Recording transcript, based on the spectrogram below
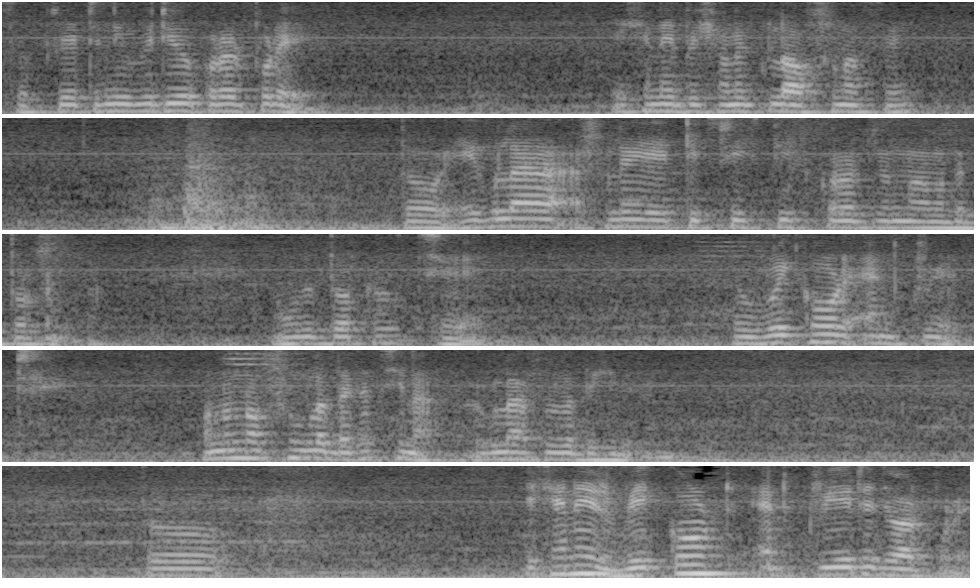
so create new video করার পরে এখানে বেশ অনেকগুলো অপশন আছে। তো এগুলা আসলে টেক্সট স্পিচ করার জন্য আমাদের দরকার না। আমাদের দরকার হচ্ছে রেকর্ড অ্যান্ড ক্রিয়েট অন্যান্য অপশনগুলো দেখাচ্ছি না, ওগুলো আপনারা দেখে নেবেন। তো এখানে রেকর্ড অ্যান্ড ক্রিয়েটে যাওয়ার পরে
